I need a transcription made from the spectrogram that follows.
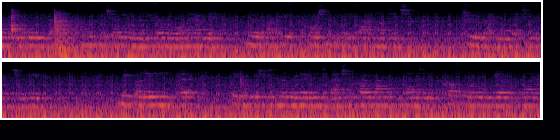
Honestly believe that for children in the East Warren area will are disproportionately disadvantaged through recommendations of this review. We believe that it will reduce the number of early intervention programmes and centres across the Wirral will be able to provide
